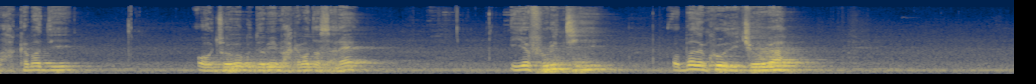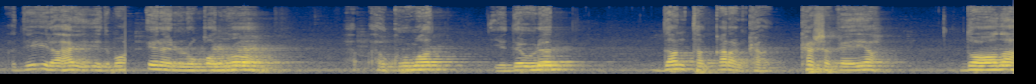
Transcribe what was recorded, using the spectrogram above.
maxkamaddii oo jooga guddoomiyii maxkamadda sare iyo fulintii oo badankoodii jooga haddii ilaahay idmo inaynu noqonno xukuumad iyo dowlad danta qaranka ka shaqeeya dooda.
